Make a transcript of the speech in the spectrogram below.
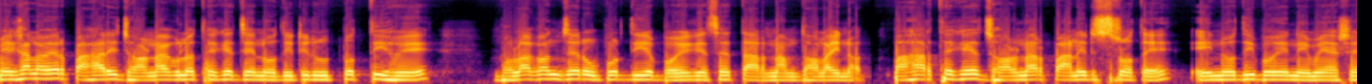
মেঘালয়ের পাহাড়ি ঝর্ণাগুলো থেকে যে নদীটির উৎপত্তি হয়ে ভোলাগঞ্জের উপর দিয়ে বয়ে গেছে তার নাম ধলাই নদ। পাহাড় থেকে ঝর্ণার পানির স্রোতে এই নদী বয়ে নেমে আসে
